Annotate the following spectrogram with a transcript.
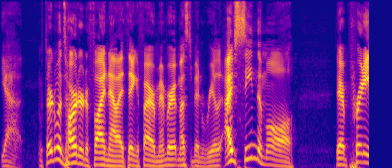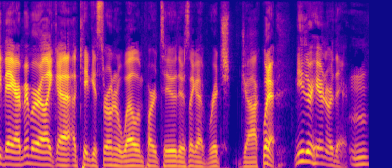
Yeah. The third one's harder to find now, I think, if I remember. It must have been really I've seen them all. They're pretty vague. I remember like a, a kid gets thrown in a well in part two. There's like a rich jock. Whatever. Neither here nor there. Mm.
